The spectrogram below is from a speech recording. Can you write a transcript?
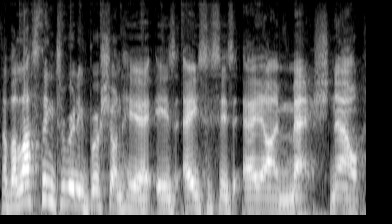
Now, the last thing to really brush on here is Asus's AI Mesh. Now,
